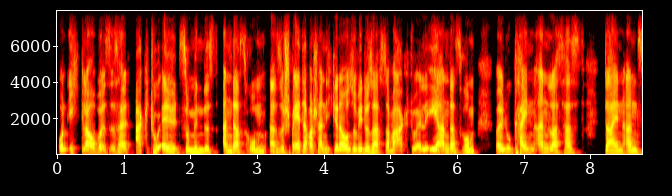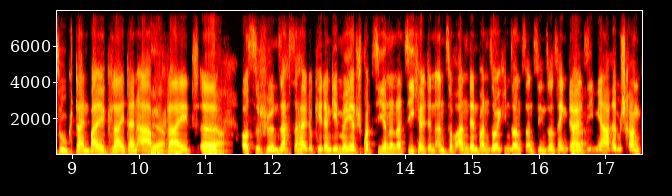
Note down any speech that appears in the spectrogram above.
Und ich glaube, es ist halt aktuell zumindest andersrum. Also später wahrscheinlich genauso wie du sagst, aber aktuell eher andersrum, weil du keinen Anlass hast, deinen Anzug, dein Ballkleid, dein Abendkleid ja. Äh, ja. auszuführen. Sagst du halt, okay, dann gehen wir jetzt spazieren und dann ziehe ich halt den Anzug an, denn wann soll ich ihn sonst anziehen? Sonst hängt er ja. halt sieben Jahre im Schrank.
